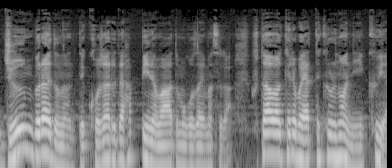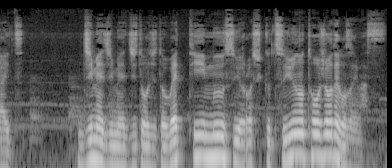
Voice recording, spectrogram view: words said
ジューンブライドなんて小じゃれでハッピーなワードもございますが、蓋を開ければやってくるのは憎いあいつ。じめじめじとじとウェッティームースよろしく梅雨の登場でございます。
